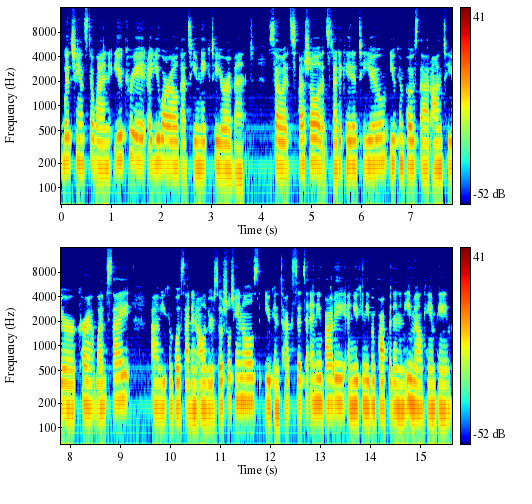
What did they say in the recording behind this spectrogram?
with Chance to Win, you create a URL that's unique to your event. So it's special, it's dedicated to you. You can post that onto your current website. Um, you can post that in all of your social channels. You can text it to anybody, and you can even pop it in an email campaign.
